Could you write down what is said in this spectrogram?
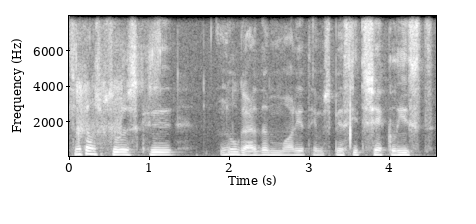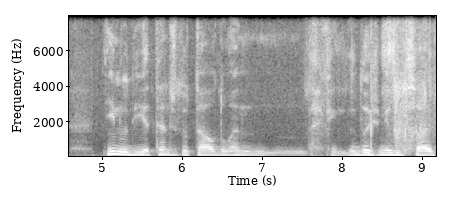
São aquelas pessoas que, no lugar da memória, têm uma espécie de checklist e no dia tantos do tal do ano, enfim, de 2018,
